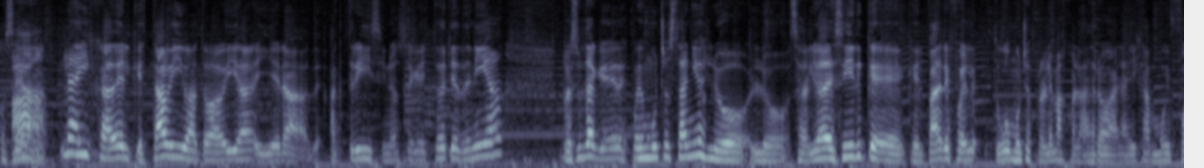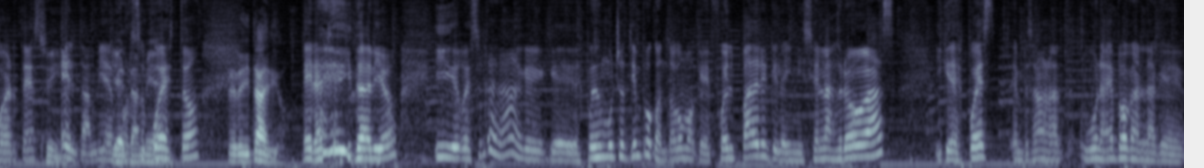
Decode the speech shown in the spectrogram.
O sea, Ah. la hija de él, que está viva todavía y era actriz y no sé qué historia tenía, resulta que después de muchos años lo, lo salió a decir que, que el padre fue tuvo muchos problemas con las drogas, la hija muy fuertes, Sí. él también, él por también. supuesto Hereditario. era hereditario. Y resulta nada, que, que después de mucho tiempo contó como que fue el padre el que la inició en las drogas y que después empezaron a. Hubo una época en la que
